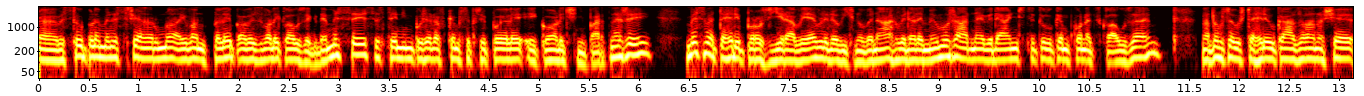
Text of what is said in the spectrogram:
Eh, Vystoupili ministři Jan Rumla a Ivan Pilip a vyzvali Klauze k demisi. Se stejným požadavkem se připojili i koaliční partneři. My jsme tehdy prozíravě v Lidových novinách vydali mimořádné vydání s titulkem Konec Klauze. Na tom se už tehdy ukázala naše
